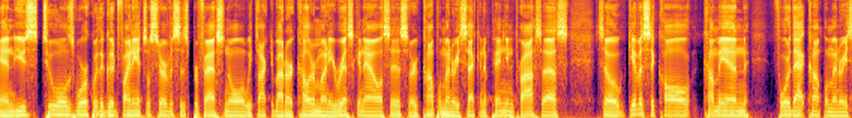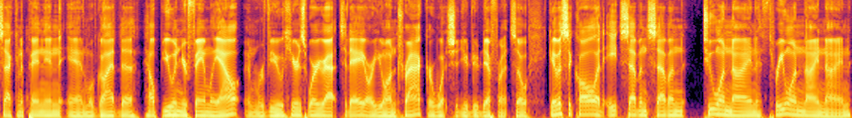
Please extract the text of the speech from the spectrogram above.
and use tools, work with a good financial services professional. We talked about our color money risk analysis, our complimentary second opinion process. So give us a call, come in for that complimentary second opinion, and we're glad to help you and your family out and review here's where you're at today. Are you on track or what should you do different? So give us a call at 877 219 3199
